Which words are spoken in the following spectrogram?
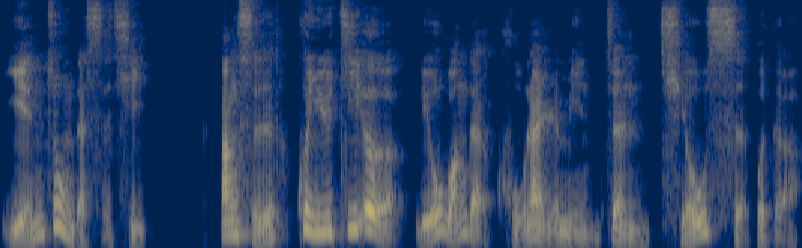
严重的时期。当时困于饥饿、流亡的苦难人民正求死不得，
